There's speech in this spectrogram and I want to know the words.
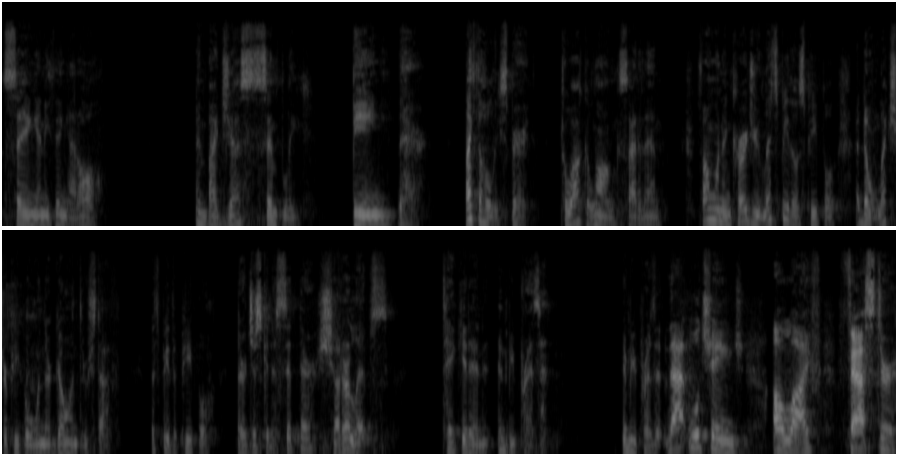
saying anything at all and by just simply being there, like the Holy Spirit, to walk alongside of them. So I want to encourage you let's be those people that don't lecture people when they're going through stuff. Let's be the people that are just going to sit there, shut our lips, take it in, and be present. And be present. That will change a life faster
